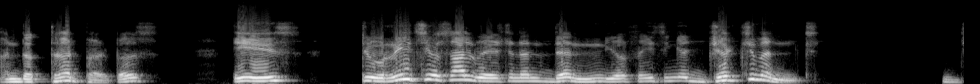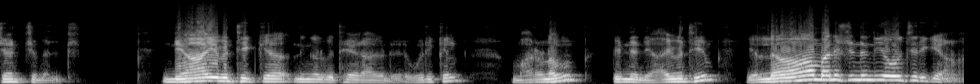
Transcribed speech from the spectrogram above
ആൻഡ് ദ തേർഡ് പർപ്പസ് ഈസ് ടു reach your salvation, and then you're facing a judgment. ജഡ്ജ്മെന്റ് ന്യായവിധിക്ക് നിങ്ങൾ വിധേയരാകേണ്ടി വരും. ഒരിക്കൽ മരണവും പിന്നെ ന്യായവിധിയും എല്ലാ മനുഷ്യനും നിയോഗിച്ചിരിക്കുകയാണ്.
